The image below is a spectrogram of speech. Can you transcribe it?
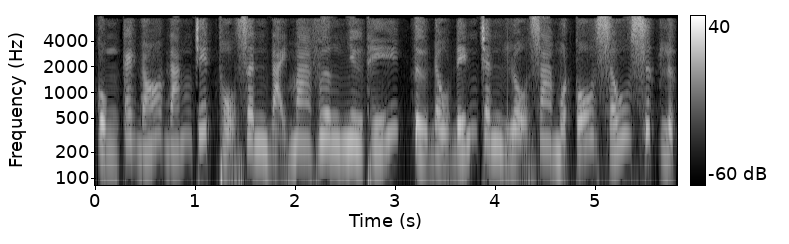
cùng cái đó đáng chết thổ dân đại ma vương như thế, từ đầu đến chân lộ ra một cỗ xấu sức lực.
